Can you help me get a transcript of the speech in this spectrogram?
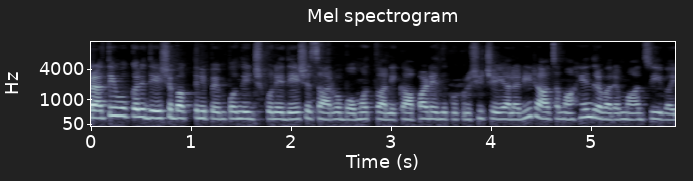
ప్రతి ఒక్కరి దేశభక్తిని పెంపొందించుకునే దేశ సార్వభౌమత్వాన్ని కాపాడేందుకు కృషి చేయాలని రాజమహేంద్రవరం మాజీ వై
